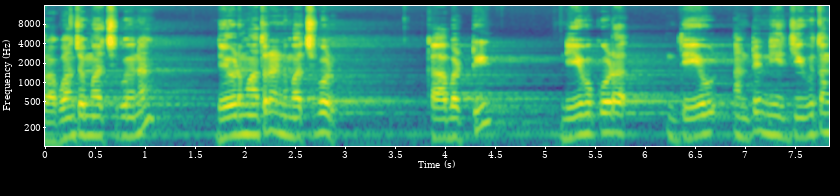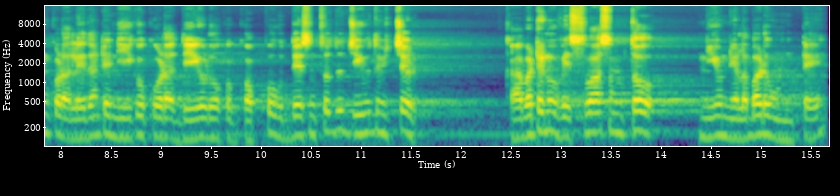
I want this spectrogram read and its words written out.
ప్రపంచం మర్చిపోయినా దేవుడు మాత్రం నిన్ను మర్చిపోడు. కాబట్టి నీవు కూడా దేవుడు అంటే నీ జీవితం కూడా లేదంటే నీకు కూడా దేవుడు ఒక గొప్ప ఉద్దేశంతో జీవితం ఇచ్చాడు. కాబట్టి నువ్వు విశ్వాసంతో నీవు నిలబడి ఉంటే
